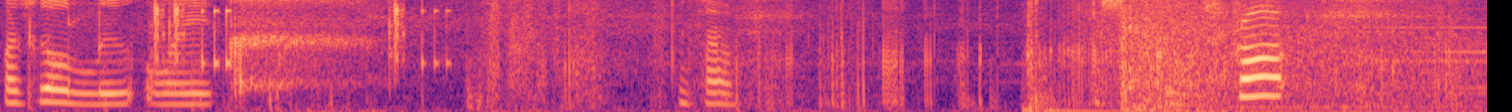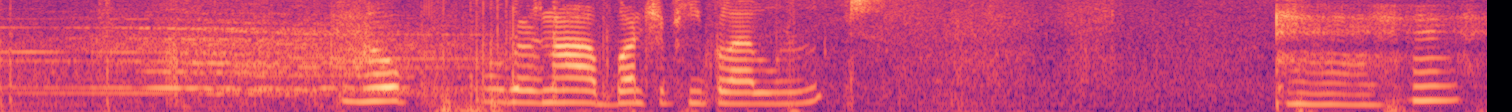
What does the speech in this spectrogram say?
Let's go loot lake. Okay. Let's go, let's drop. Nope, there's not a bunch of people at loot. Mm-hmm.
